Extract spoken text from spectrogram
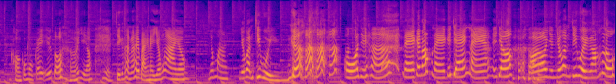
còn có một cái yếu tố nữa gì không? Chị Kim Thanh có thấy bạn này giống ai không giống ai? Giống anh Chí Quyền ủa vậy hả? Nè cái tóc nè cái chán nè thấy chưa? Trời ơi nhìn giống anh Chí Quyền lắm luôn.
